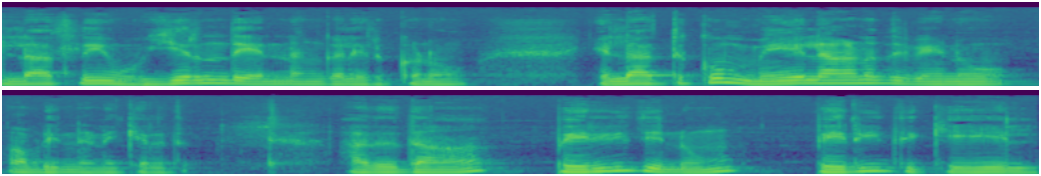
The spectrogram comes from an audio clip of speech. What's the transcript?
எல்லாத்துலேயும் உயர்ந்த எண்ணங்கள் இருக்கணும். எல்லாத்துக்கும் மேலானது வேணும் அப்படின்னு நினைக்கிறது. அதுதான் பெரிதினும் பெரிது கேள்.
